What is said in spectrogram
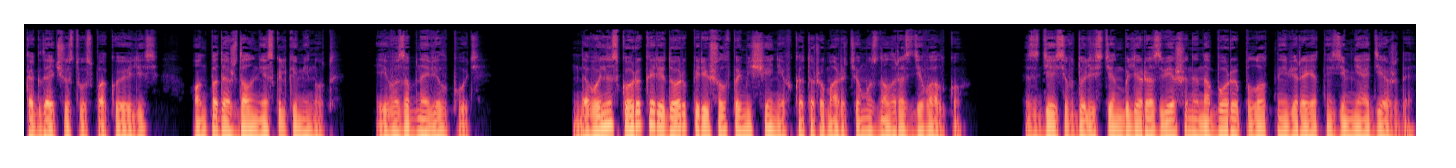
Когда чувства успокоились, он подождал несколько минут и возобновил путь. Довольно скоро коридор перешел в помещение, в котором Артем узнал раздевалку. Здесь вдоль стен были развешаны наборы плотной, вероятно, зимней одежды.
